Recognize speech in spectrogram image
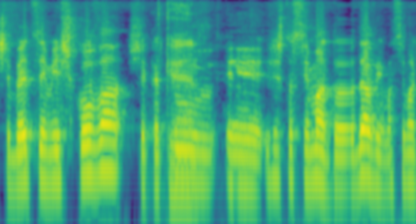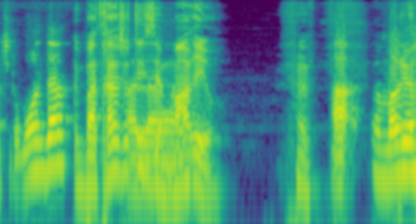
שבעצם יש כובע שכתוב, כן. אה, יש את הסימן, אתה יודע, ועם הסימן של וונדה. בהתחלה חשבתי זה מריו. אה, מריו.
